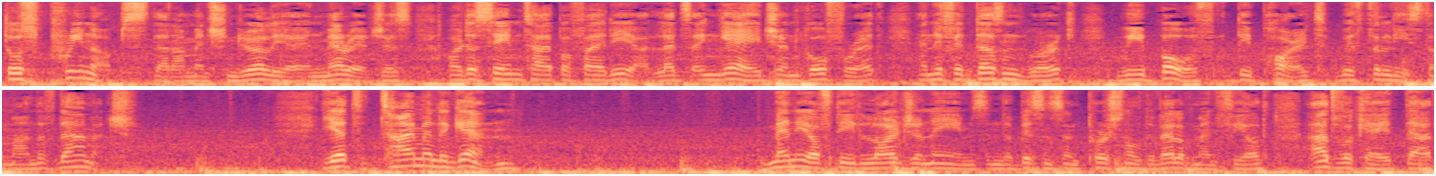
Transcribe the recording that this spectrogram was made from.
Those prenups that I mentioned earlier in marriages are the same type of idea. Let's engage and go for it, and if it doesn't work, we both depart with the least amount of damage. Yet, time and again, many of the larger names in the business and personal development field advocate that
